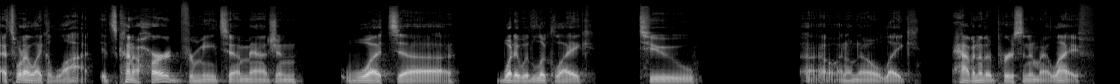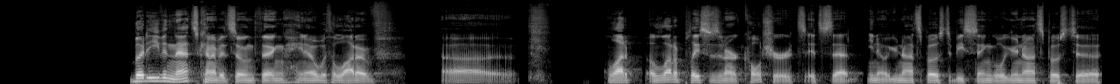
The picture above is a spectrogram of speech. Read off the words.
that's what I like a lot. It's kind of hard for me to imagine what uh, what it would look like to uh, I don't know, like have another person in my life. But even that's kind of its own thing, you know, with a lot of uh, a lot of a lot of places in our culture. It's it's that you know you're not supposed to be single. You're not supposed to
